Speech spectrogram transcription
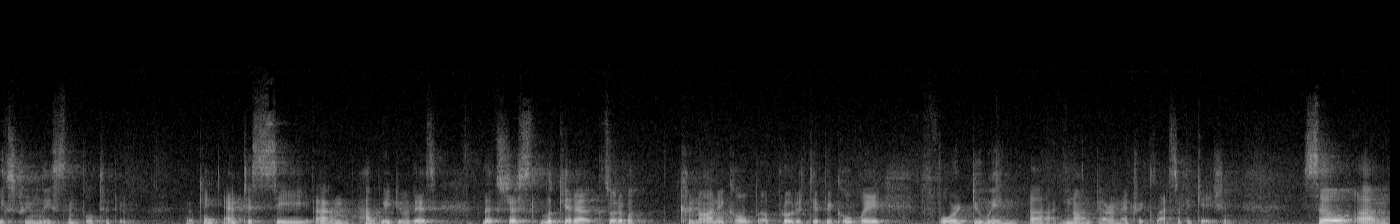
extremely simple to do. Okay, and to see um, how we do this, let's just look at a sort of a canonical, a prototypical way for doing uh, non-parametric classification. So um,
